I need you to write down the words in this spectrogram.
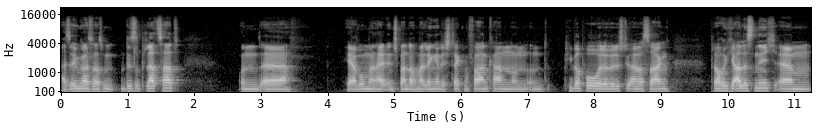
also irgendwas, was ein bisschen Platz hat und äh, ja, wo man halt entspannt auch mal längere Strecken fahren kann und, und pipapo, oder würdest du einfach sagen, brauche ich alles nicht. Ähm,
